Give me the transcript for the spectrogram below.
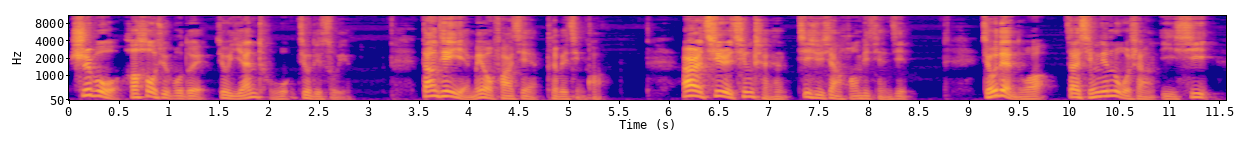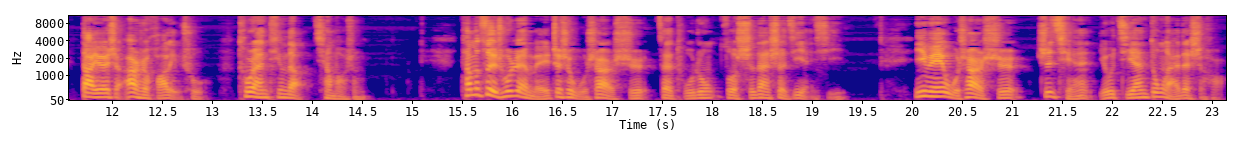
师部和后续部队就沿途就地宿营。当天也没有发现特别情况。二十七日清晨，继续向黄陂前进。九点多，在行军路上以西大约是二十华里处，突然听到枪炮声。他们最初认为这是五十二师在途中做实弹射击演习，因为五十二师之前由吉安东来的时候，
